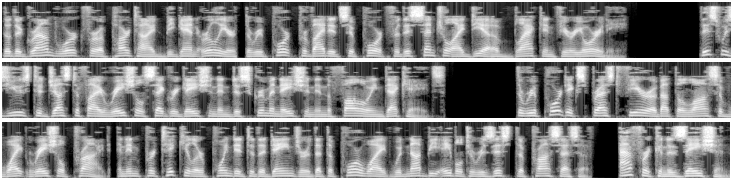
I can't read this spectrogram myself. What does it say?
Though the groundwork for apartheid began earlier, the report provided support for this central idea of black inferiority. This was used to justify racial segregation and discrimination in the following decades. The report expressed fear about the loss of white racial pride, and in particular pointed to the danger that the poor white would not be able to resist the process of Africanization.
